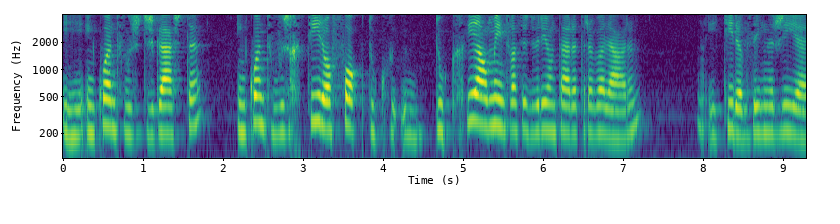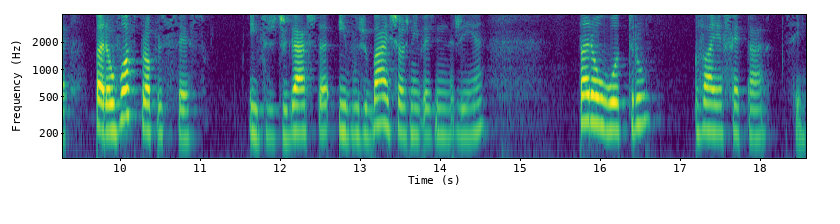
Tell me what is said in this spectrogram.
E enquanto vos desgasta, enquanto vos retira o foco do que, do que realmente vocês deveriam estar a trabalhar e tira-vos energia para o vosso próprio sucesso e vos desgasta e vos baixa os níveis de energia, para o outro vai afetar, sim.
